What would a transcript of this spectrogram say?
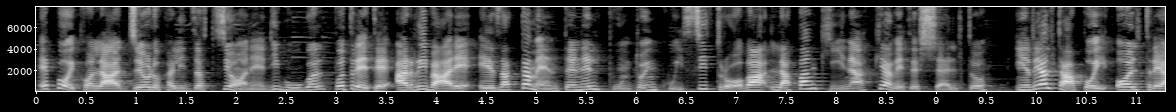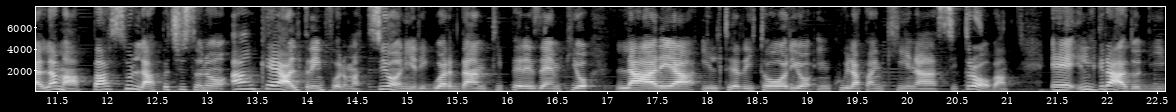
e poi con la geolocalizzazione di Google potrete arrivare esattamente nel punto in cui si trova la panchina che avete scelto. In realtà poi oltre alla mappa sull'app ci sono anche altre informazioni riguardanti per esempio l'area, il territorio in cui la panchina si trova e il grado di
